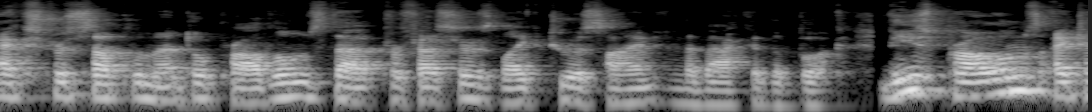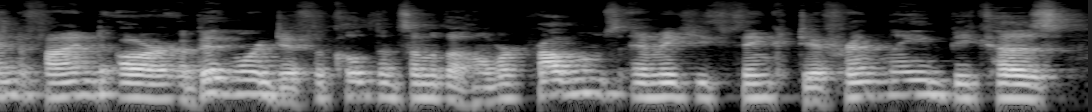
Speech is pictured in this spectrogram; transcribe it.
extra supplemental problems that professors like to assign in the back of the book. These problems I tend to find are a bit more difficult than some of the homework problems and make you think differently because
